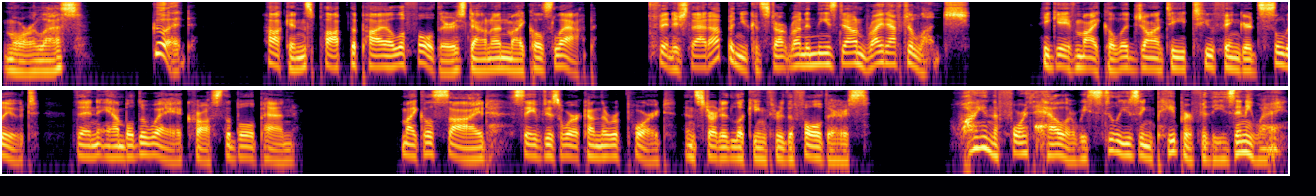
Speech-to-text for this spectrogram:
More or less. Good. Hawkins plopped the pile of folders down on Michael's lap. Finish that up and you can start running these down right after lunch. He gave Michael a jaunty two fingered salute, then ambled away across the bullpen. Michael sighed, saved his work on the report, and started looking through the folders. Why in the fourth hell are we still using paper for these anyway?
